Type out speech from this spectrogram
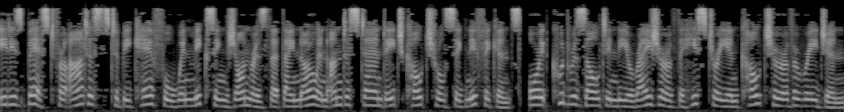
It is best for artists to be careful when mixing genres that they know and understand each cultural significance, or it could result in the erasure of the history and culture of a region.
